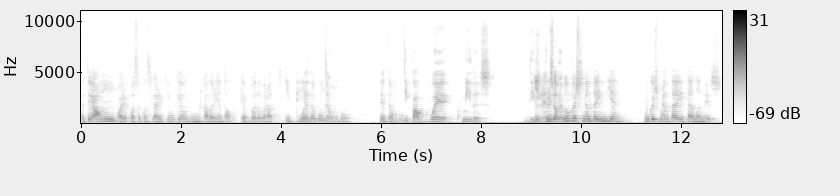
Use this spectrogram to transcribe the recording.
Até há um, olha, posso aconselhar aqui um que é o do mercado oriental, que é bué da barato e E bué da bom. Tão bom. É tão bom. Tipo, há bué comidas E, diferentes. por exemplo, nunca experimentei indiano, nunca experimentei tailandês.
